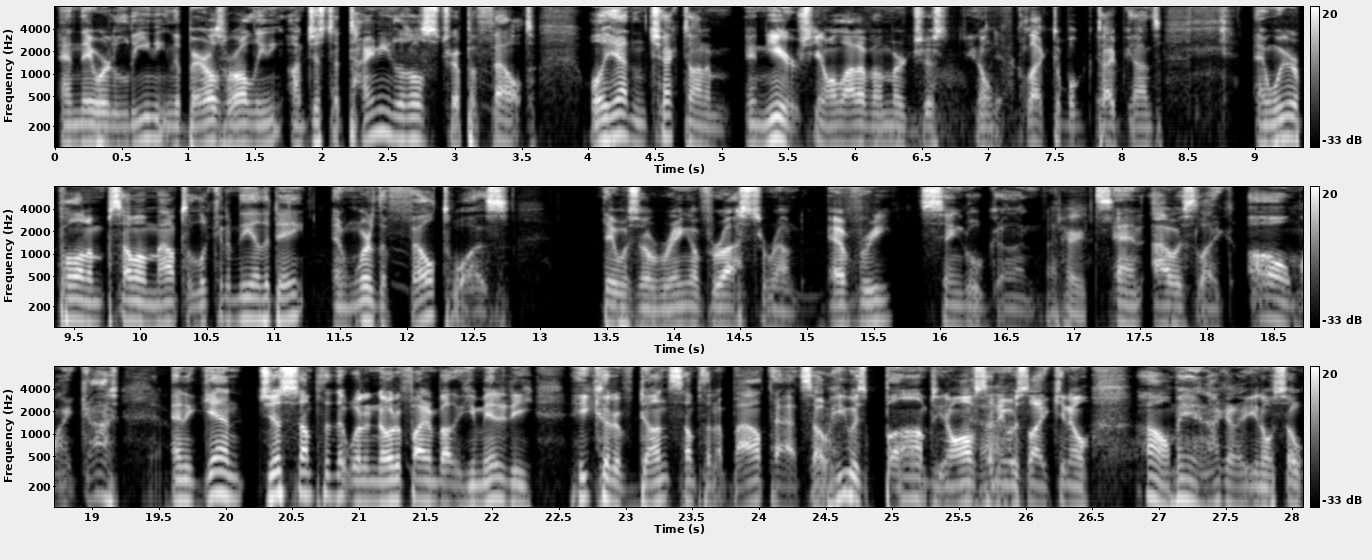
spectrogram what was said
And they were leaning. The barrels were all leaning on just a tiny little strip of felt. Well, he hadn't checked on them in years. You know, a lot of them are just you know collectible type guns. And we were pulling them, some of them out to look at them the other day, and where the felt was, there was a ring of rust around every single gun. That hurts. And I was like, oh my gosh. And again, just something that would have notified him about the humidity, he could have done something about that. So he was bummed. You know, all of a sudden he was like, you know, oh man, I got to, you know, so,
